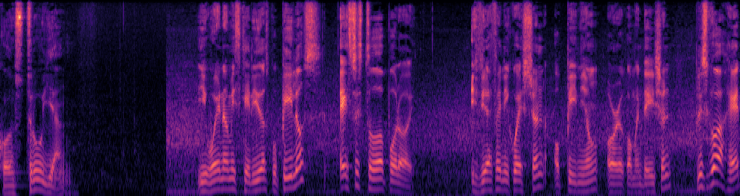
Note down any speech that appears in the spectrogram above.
construyan. Y bueno, mis queridos pupilos, eso es todo por hoy. If you have any question, opinion, or recommendation, please go ahead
